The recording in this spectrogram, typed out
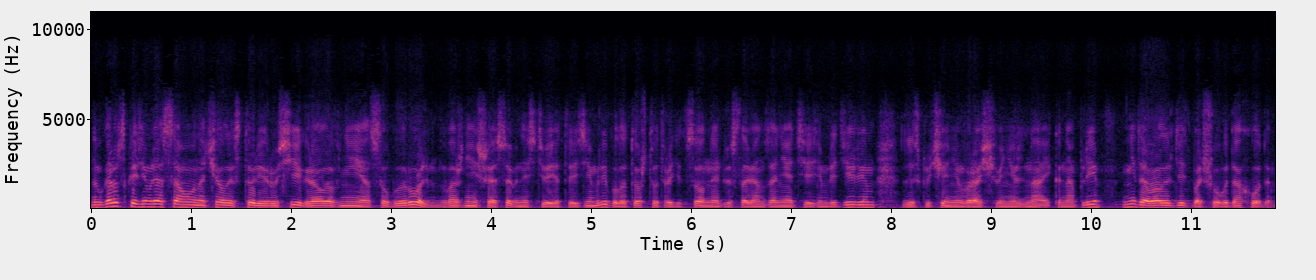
Новгородская земля с самого начала истории Руси играла в ней особую роль. Важнейшей особенностью этой земли было то, что традиционное для славян занятие земледелием, за исключением выращивания льна и конопли, не давало здесь большого дохода.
